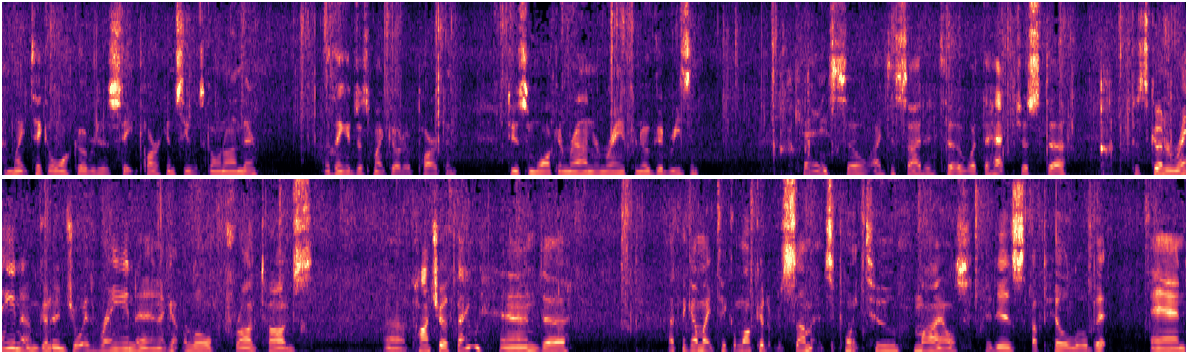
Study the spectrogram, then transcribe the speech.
I might take a walk over to the state park and see what's going on there. I think I just might go to a park and do some walking around in rain for no good reason. Okay, so I decided to, what the heck, just, uh, if it's going to rain, I'm going to enjoy the rain, and I got my little Frogg Toggs uh, poncho thing, and uh, I think I might take a walk up the summit. It's 0.2 miles. It is uphill a little bit, and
